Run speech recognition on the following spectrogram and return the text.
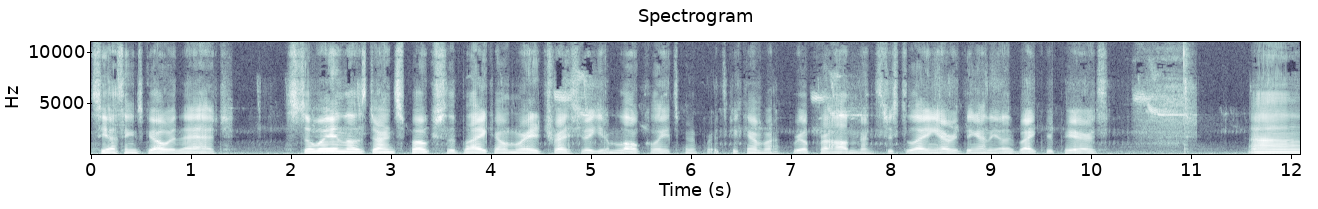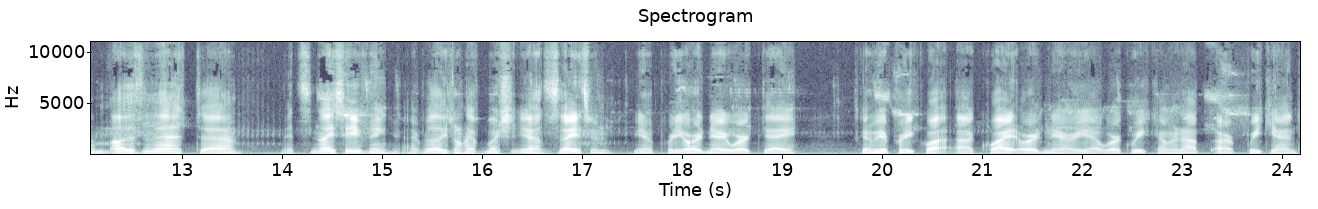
See how things go with that. Still waiting those darn spokes for the bike. I'm ready to try to get them locally. It's been a, it's become a real problem. It's just delaying everything on the other bike repairs. Um, other than that, uh, it's a nice evening. I really don't have much you know, to say. It's been you know pretty ordinary work day. It's going to be a pretty quiet, uh, quiet ordinary uh, work week coming up, or weekend.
